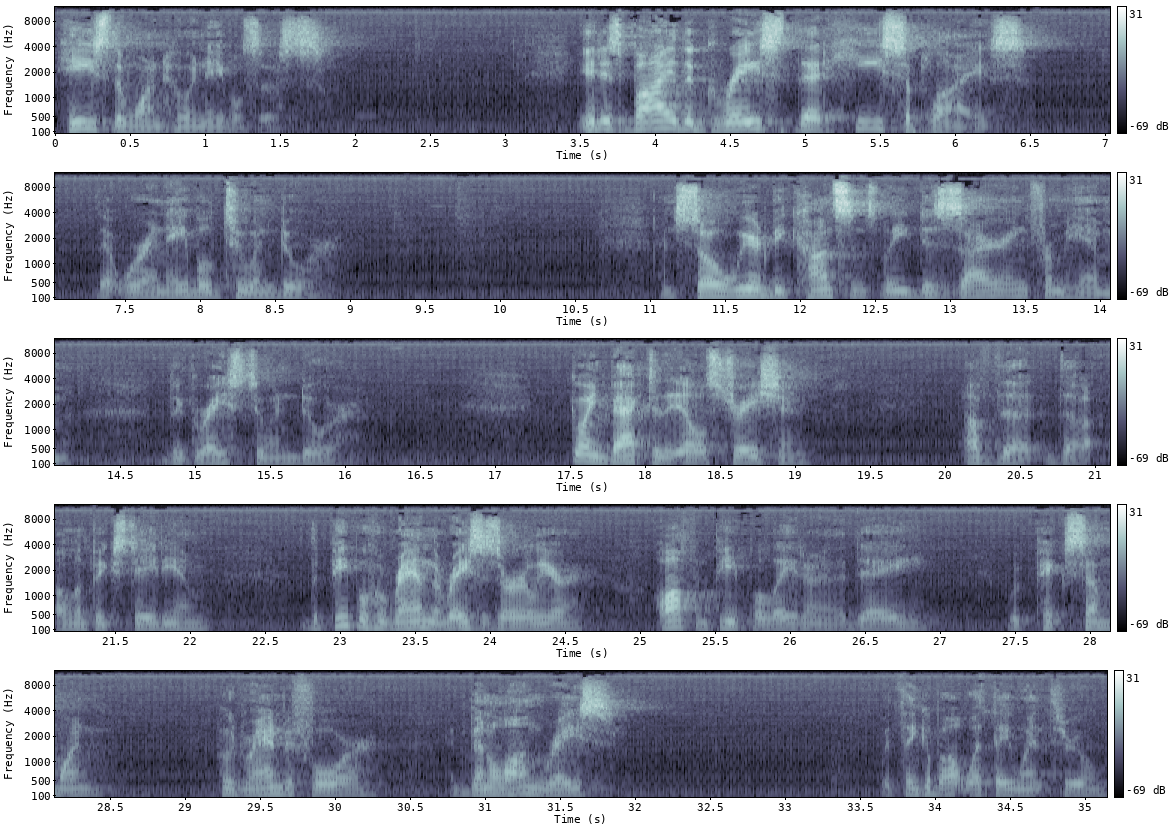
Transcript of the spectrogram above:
He's the one who enables us. It is by the grace that He supplies that we're enabled to endure. And so we are to be constantly desiring from Him the grace to endure. Going back to the illustration of the, the Olympic Stadium, the people who ran the races earlier, often people later in the day would pick someone who'd ran before, had been a long race, would think about what they went through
